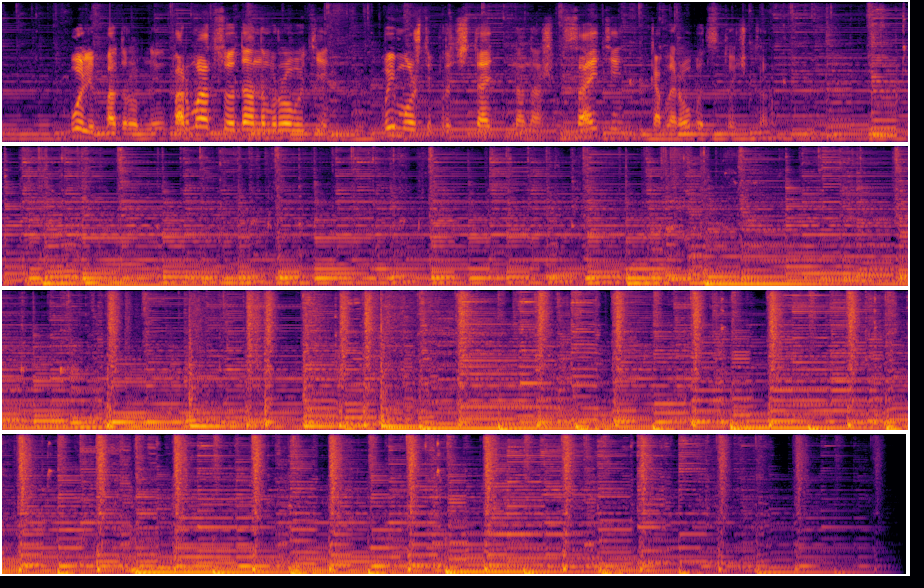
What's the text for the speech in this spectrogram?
Более подробную информацию о данном роботе вы можете прочитать на нашем сайте kbrobots.ru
